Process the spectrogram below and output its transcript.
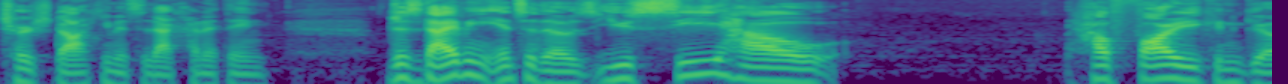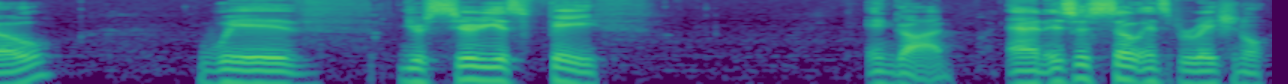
church documents and that kind of thing just diving into those you see how how far you can go with your serious faith in God. And it's just so inspirational.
